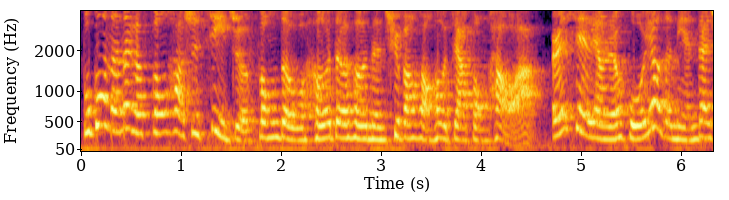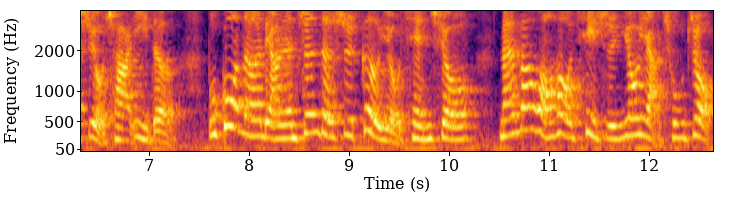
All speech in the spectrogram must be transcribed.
不过呢，那个封号是记者封的，我何德何能去帮皇后加封号啊？而且两人活跃的年代是有差异的。不过呢，两人真的是各有千秋。南方皇后气质优雅出众。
